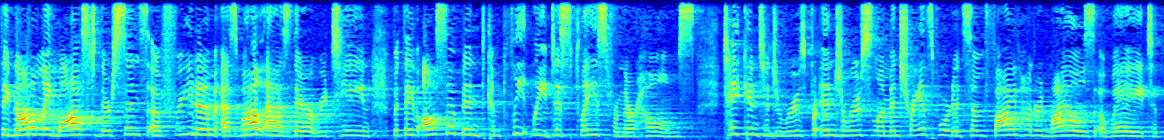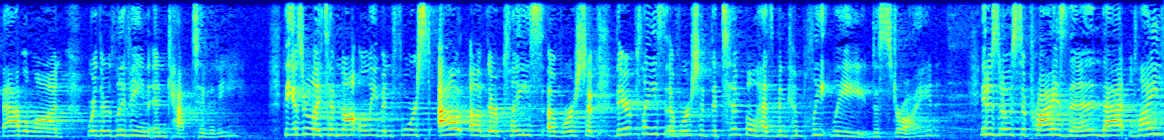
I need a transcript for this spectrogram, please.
They've not only lost their sense of freedom as well as their routine, but they've also been completely displaced from their homes, taken to Jerusalem, in Jerusalem and transported some 500 miles away to Babylon, where they're living in captivity. The Israelites have not only been forced out of their place of worship, their place of worship, the temple, has been completely destroyed. It is no surprise then that life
